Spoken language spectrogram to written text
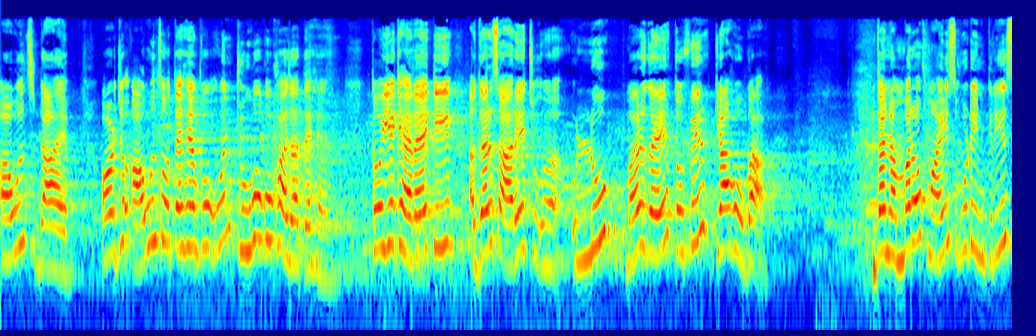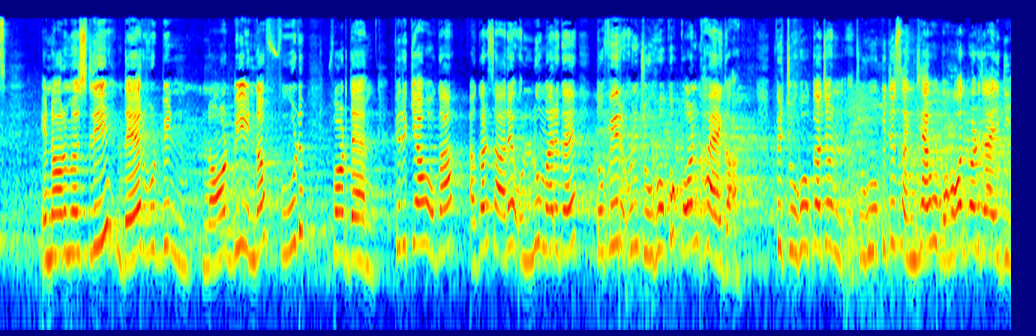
owls die और जो आउल्स होते हैं, वो उन चूहों को खा जाते हैं। तो ये कह रहा है कि अगर सारे उल्लू मर गए तो फिर क्या होगा? The number of mice would increase enormously there would be not be enough food for them फिर क्या होगा? अगर सारे उल्लू मर गए तो फिर उन चूहों को कौन खाएगा? फिर चूहों का जो, चूहों की जो संख्या है वो बहुत बढ़ जाएगी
